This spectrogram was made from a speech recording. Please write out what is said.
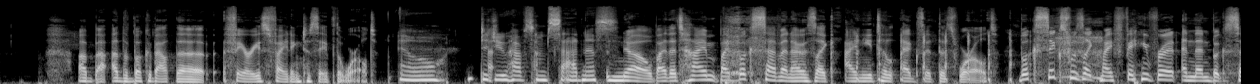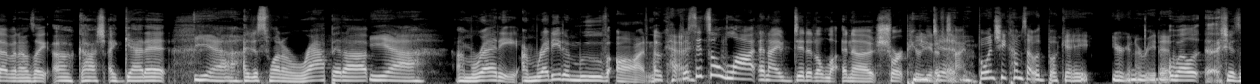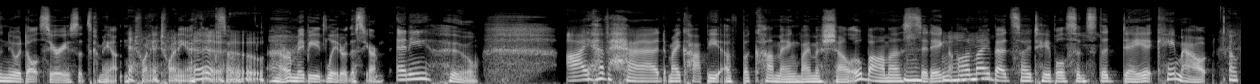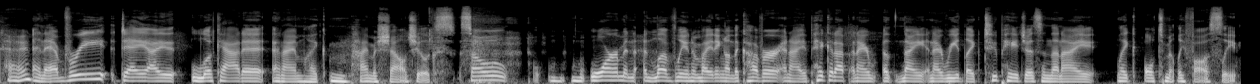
about the book about the fairies fighting to save the world. Oh, did you have some sadness? No, by the time by book 7 I was like I need to exit this world. Book 6 was like my favorite and then book 7 I was like oh gosh, I get it. Yeah. I just want to wrap it up. yeah. I'm ready. I'm ready to move on. Okay. Just it's a lot and I did it a lot in a short period of time. But when she comes out with book eight, you're going to read it. Well, uh, she has a new adult series that's coming out in 2020, I think so, Oh. Uh, or maybe later this year. Anywho, I have had my copy of Becoming by Michelle Obama sitting on my bedside table since the day it came out. okay. And every day I look at it and I'm like, mm, hi, Michelle. She looks so warm and, and lovely and inviting on the cover. And I pick it up and I, at night and I read like two pages and then I like ultimately fall asleep.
